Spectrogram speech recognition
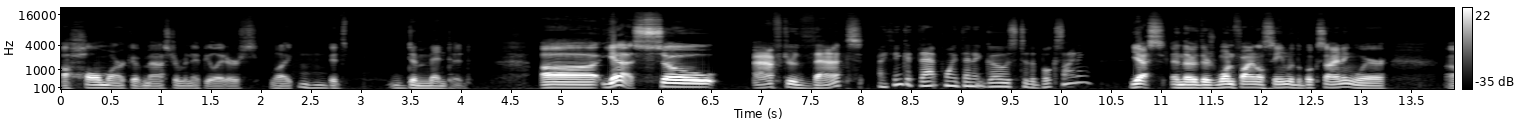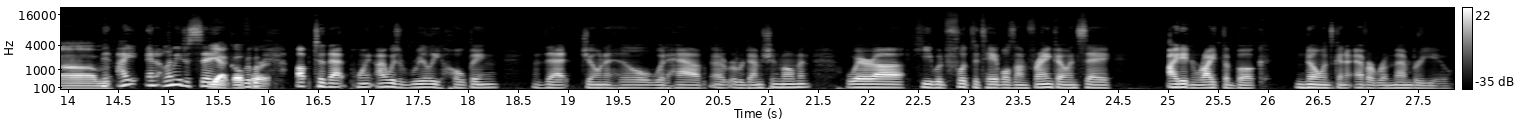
a hallmark of master manipulators. Like mm-hmm. it's demented. Uh yeah, so after that, I think at that point, then it goes to the book signing. yes, and there there's one final scene with the book signing where And I and let me just say, Yeah, go for quick, Up to that point, I was really hoping that Jonah Hill would have a redemption moment where uh, he would flip the tables on Franco and say, "I didn't write the book. No one's gonna ever remember you,"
